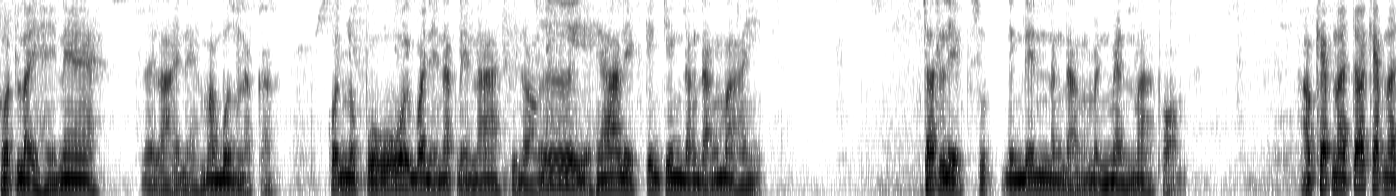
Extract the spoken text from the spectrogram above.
กดไล่ให้แน่หลายๆเนี่ยมาเบิ่งแล้วก็คนยกโปโอ้ยบ่ได้นักเลยนะพี่น้องเอ้ยหาเลขเก่งๆดัง ๆ มาให้จัดเหลขสุดเด่นๆดังๆแม่นๆมาพร้อม เอาแคปหน้าจอแคปหน้า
